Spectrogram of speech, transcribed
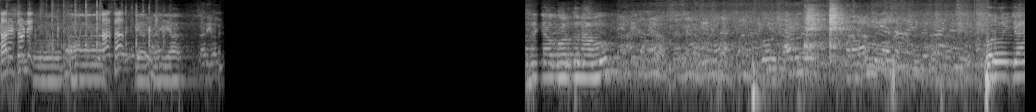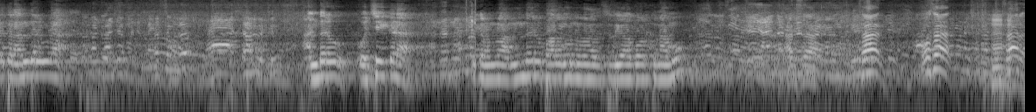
సార్ సార్ సార్ కోరుతున్నాము. పూర్వ విద్యార్థులు అందరూ కూడా అందరూ వచ్చి ఇక్కడ అందరూ పాల్గొనవలసిందిగా కోరుతున్నాము. సార్ ఓ సార్ సార్.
